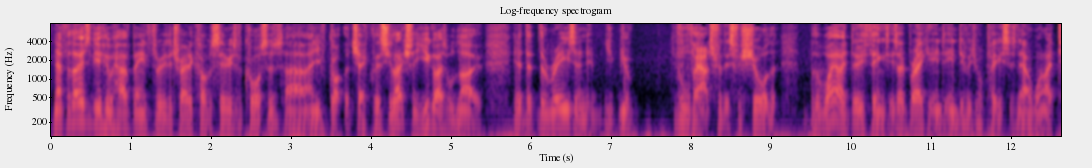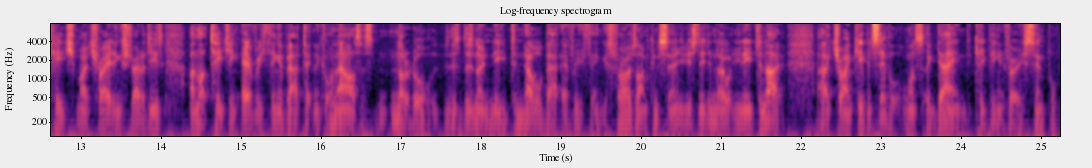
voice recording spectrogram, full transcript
Now, for those of you who have been through the Trader Cobb series of courses uh, and you've got the checklist, you'll actually, you guys will know, you know the, the reason, you, you're will vouch for this for sure that the way I do things is I break it into individual pieces. Now, when I teach my trading strategies, I'm not teaching everything about technical analysis, not at all. There's, there's no need to know about everything as far as I'm concerned. You just need to know what you need to know. Uh, try and keep it simple. Once again, keeping it very simple.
